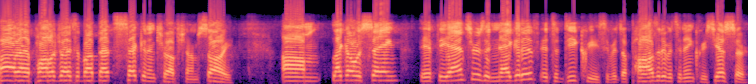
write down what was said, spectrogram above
All right, I apologize about that second interruption. I'm sorry. Um, like I was saying, if the answer is a negative, it's a decrease. If it's a positive, it's an increase. Yes, sir.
